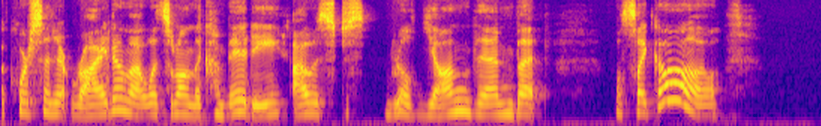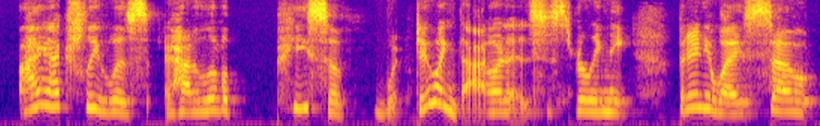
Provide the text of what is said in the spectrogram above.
of course, I didn't write them. I wasn't on the committee. I was just real young then, but I was like, oh, I actually was had a little piece of doing that. And it's just really neat. But anyway, so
